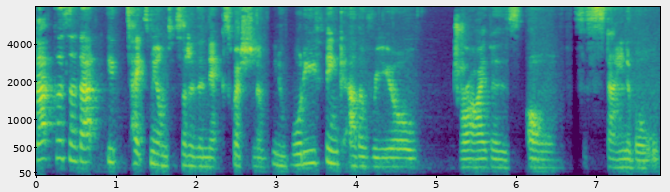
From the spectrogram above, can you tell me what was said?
that because of that it takes me on to sort of the next question of you know what do you think are the real drivers of sustainable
